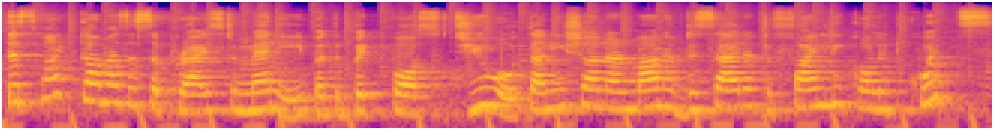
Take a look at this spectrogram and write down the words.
This might come as a surprise to many, but the Bigg Boss duo Tanisha and Armaan have decided to finally call it quits.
